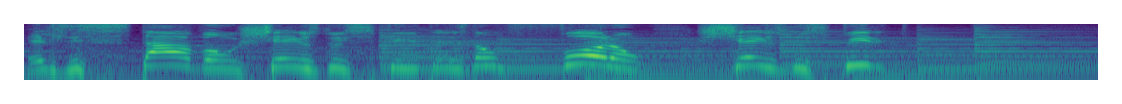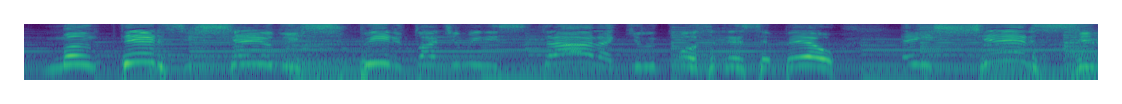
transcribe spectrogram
Eles estavam cheios do Espírito, eles não foram cheios do Espírito. Manter-se cheio do Espírito, administrar aquilo que você recebeu, encher-se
